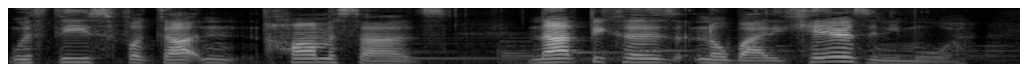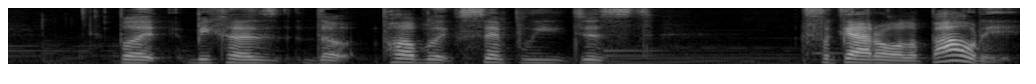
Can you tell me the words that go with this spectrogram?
with these forgotten homicides. Not because nobody cares anymore, but because the public simply just forgot all about it.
